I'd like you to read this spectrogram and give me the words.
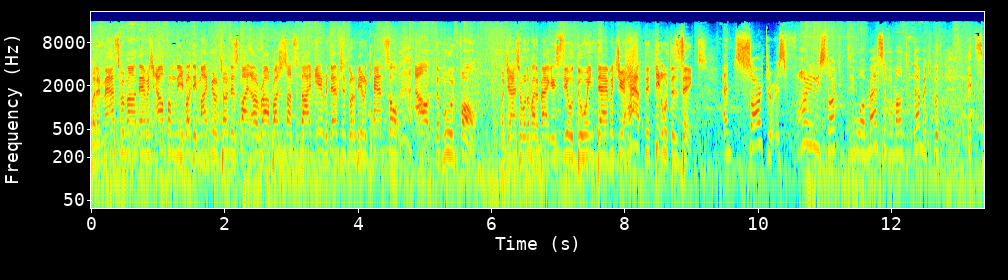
But a massive amount of damage out from Libra. They might be able to turn this fight around. Prusher starts to dive in. Redemption is going to be able to cancel out the Moonfall. But Jasper with about the back is still doing damage. You have to deal with the Ziggs. And Sarther is finally starting to do a massive amount of damage, but it's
